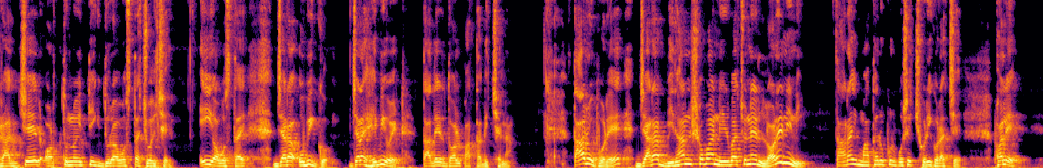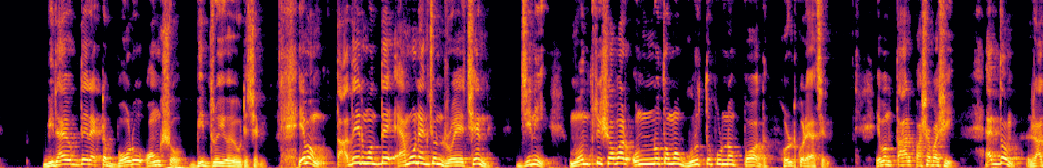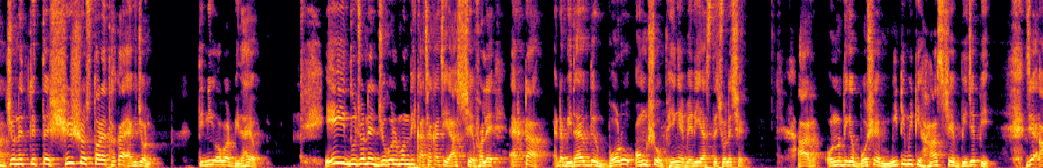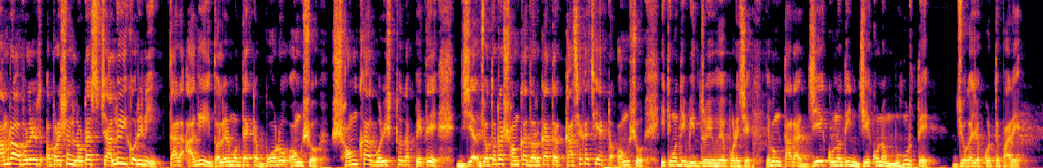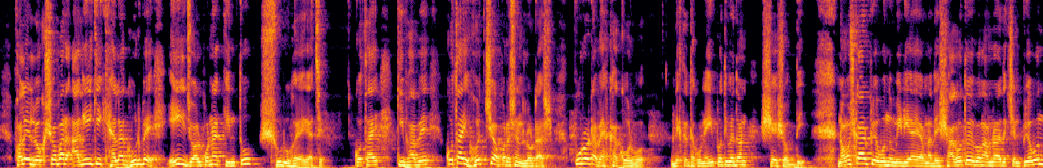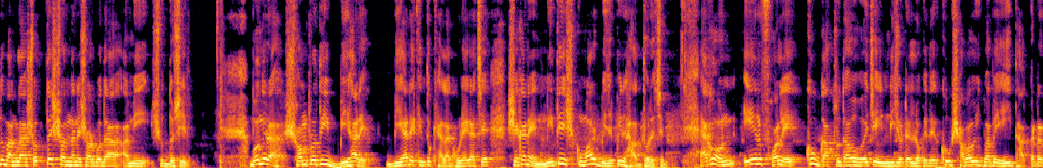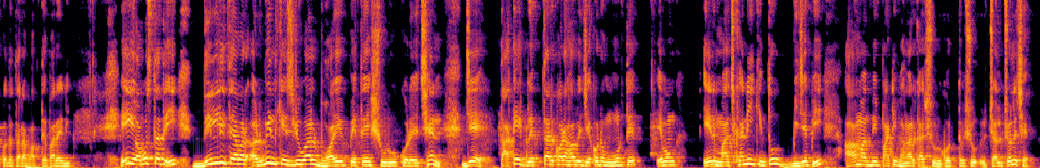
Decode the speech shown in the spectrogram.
রাজ্যের অর্থনৈতিক দুরবস্থা চলছে। এই অবস্থায় যারা অভিজ্ঞ, যারা হেভিওয়েট তাদের দল পাত্তা দিচ্ছে না। তার উপরে যারা বিধানসভা নির্বাচনে লড়েনি তারাই মাথার উপর বসে ছড়ি ঘোরাচ্ছে। ফলে বিধায়কদের একটা বড় অংশ বিদ্রোহী হয়ে উঠেছেন এবং তাদের মধ্যে এমন একজন রয়েছেন যিনি মন্ত্রিসভার অন্যতম গুরুত্বপূর্ণ পদ হোল্ড করে আছেন। এবং তার পাশাপাশি একদম রাজ্য নেতৃত্বের শীর্ষ স্তরে থাকা একজন, তিনিও আবার বিধায়ক। এই দুজনের যুগলবন্দি কাছাকাছি আসছে, ফলে একটা একটা বিধায়কদের বড় অংশ ভেঙে বেরিয়ে আসতে চলেছে। আর অন্যদিকে বসে মিটিমিটি হাসছে বিজেপি। যে আমরা অপারে- অপারেশন লোটাস চালুই করিনি, তার আগেই দলের মধ্যে একটা বড় অংশ সংখ্যা গরিষ্ঠতা পেতে যতটা সংখ্যা দরকার তার কাছাকাছি একটা অংশ ইতিমধ্যেই বিদ্রোহী হয়ে পড়েছে এবং তারা যে কোনো দিন যে কোনো মুহূর্তে যোগাযোগ করতে পারে। ফলে লোকসভার আগেই কি খেলা ঘুরবে, এই জল্পনা কিন্তু শুরু হয়ে গেছে। কোথায়, কীভাবে, কোথায় হচ্ছে অপারেশন লোটাস, পুরোটা ব্যাখ্যা করব। দেখতে থাকুন এই প্রতিবেদন শেষ অবধি। নমস্কার, প্রিয় বন্ধু মিডিয়ায় আপনাদের স্বাগত এবং আপনারা দেখছেন প্রিয় বন্ধু বাংলা সত্যের সন্ধানে সর্বদা। আমি শুদ্ধশীল। বন্ধুরা, সম্প্রতি বিহারে বিহারে কিন্তু খেলা ঘুরে গেছে। সেখানে নীতিশ কুমার বিজেপির হাত ধরেছেন। এখন এর ফলে খুব গাত্রদাহ হয়েছে ইন্ডিজোটের লোকেদের। খুব স্বাভাবিকভাবে এই ধাক্কাটার কথা তারা ভাবতে পারেনি। এই অবস্থাতেই দিল্লিতে আবার অরবিন্দ কেজরিওয়াল ভয় পেতে শুরু করেছেন যে তাকে গ্রেপ্তার করা হবে যে কোনো মুহূর্তে এবং এর মাঝখানেই কিন্তু বিজেপি আম আদমি পার্টি ভাঙার কাজ শুরু করতে চলেছে।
